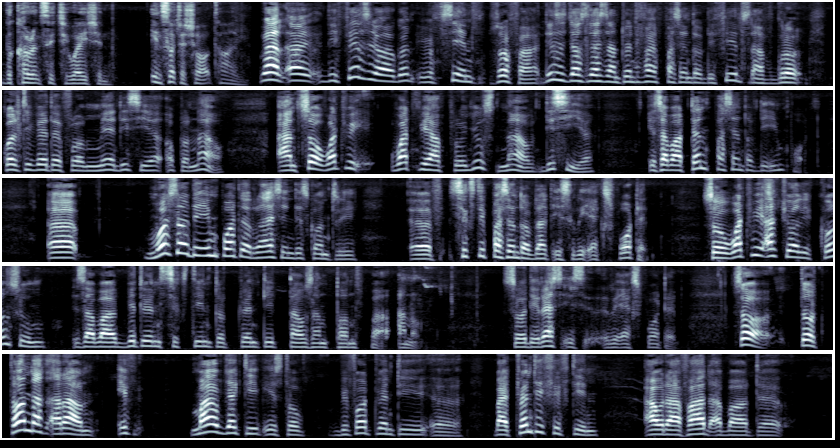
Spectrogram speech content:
the current situation in such a short time? Well, uh, the fields you are going, you've seen so far, this is just less than 25% of the fields have grown, cultivated from May this year up to now. And so what we, what we have produced now this year is about 10% of the import. Uh, most of the imported rice in this country, uh, 60% of that is re-exported. So what we actually consume is about between 16 to 20,000 tons per annum. So the rest is re-exported. So to turn that around, if my objective is to before 20 uh, by 2015, I would have had about uh,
